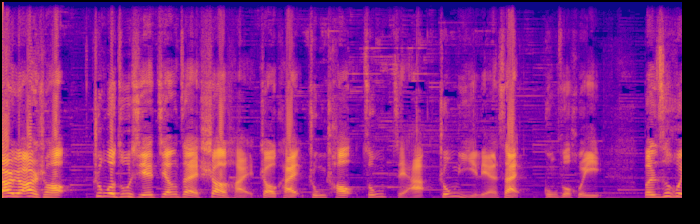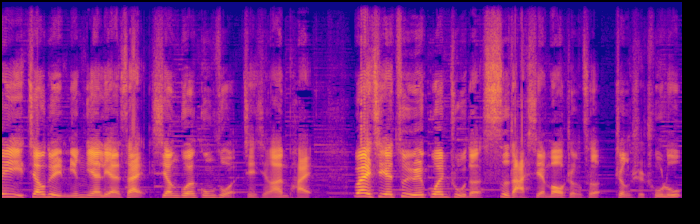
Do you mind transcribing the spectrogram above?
二月二十号，中国足协将在上海召开中超、中甲、中乙联赛工作会议。本次会议将对明年联赛相关工作进行安排。外界最为关注的四大限贸政策正式出炉。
